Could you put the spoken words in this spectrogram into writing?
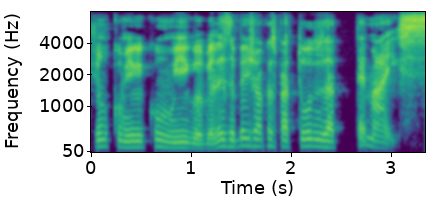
junto comigo e com o Igor, beleza? Beijocas para todos, até mais!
